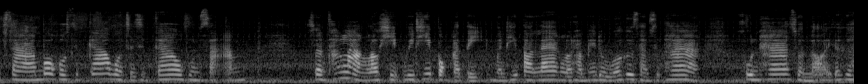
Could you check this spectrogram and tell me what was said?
63บวก69บวก79คูณ3ส่วนข้างหลังเราคิดวิธีปกติเหมือนที่ตอนแรกเราทำให้ดูก็คือ 35คูณ5ส่วนร้อยก็คือ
